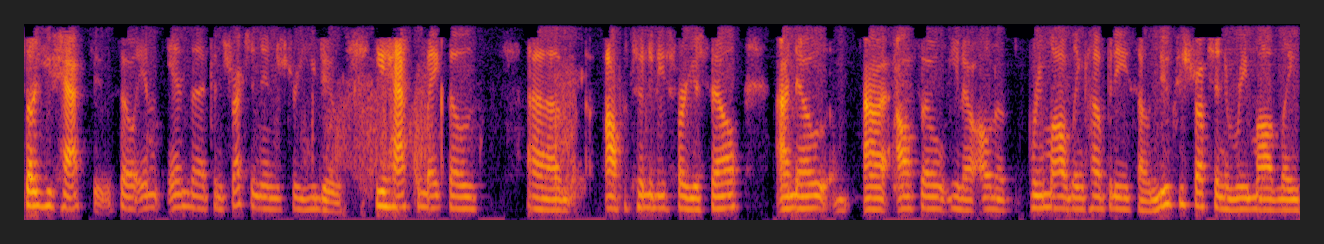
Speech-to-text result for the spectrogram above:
so you have to. So in in the construction industry you do. You have to make those um opportunities for yourself. I know i also you know own a remodeling company so new construction and remodeling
